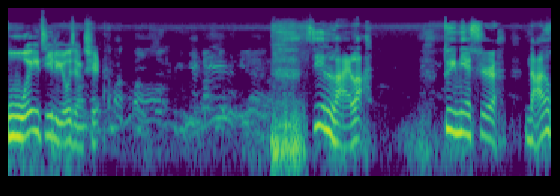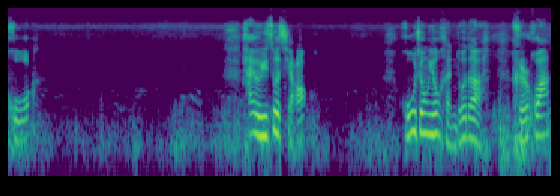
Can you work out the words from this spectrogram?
五 A 级旅游景区，进来了，对面是南湖，还有一座桥，湖中有很多的荷花。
